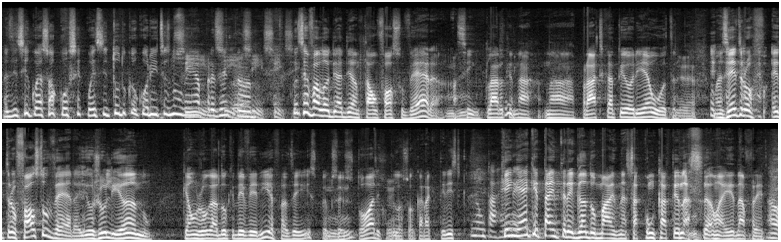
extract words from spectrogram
Mas isso é só consequência de tudo que o Corinthians não vem Sim, apresentando. sim, sim, sim, sim. Quando você falou de adiantar o falso Vera, Uhum. assim, claro que na, na prática a teoria é outra. Mas entre o, entre o falso Vera e o Juliano, que é um jogador que deveria fazer isso pelo Uhum. seu histórico, pela sua característica, Não tá quem é que está entregando mais nessa concatenação aí na frente? Ah,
